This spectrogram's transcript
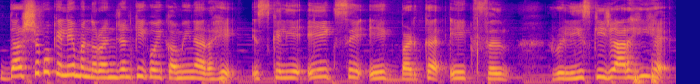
दर्शकों के लिए मनोरंजन की कोई कमी ना रहे। इसके लिए एक से एक बढ़कर एक फ़िल्म रिलीज़ की जा रही है।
